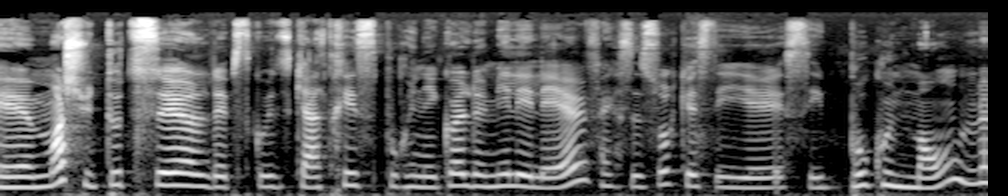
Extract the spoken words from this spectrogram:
Euh, moi, je suis toute seule de psychoéducatrice pour une école de 1000 élèves. C'est sûr que c'est, beaucoup de monde.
